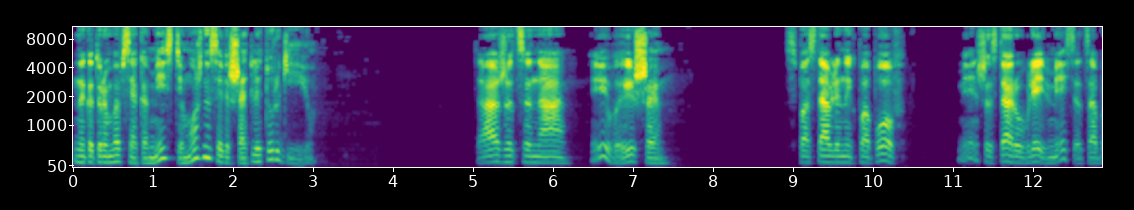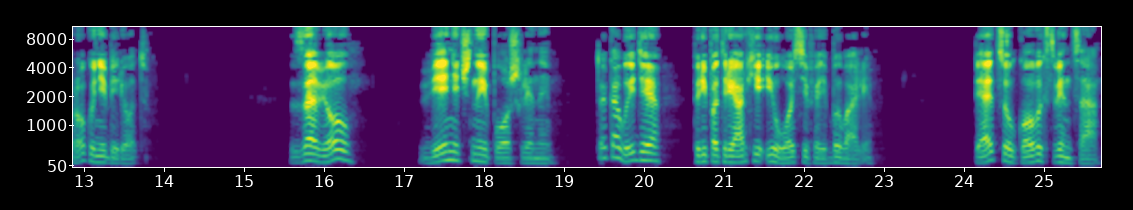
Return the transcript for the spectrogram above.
на котором во всяком месте можно совершать литургию. «Та же цена и выше. С поставленных попов меньше ста рублей в месяц оброку не берет. Завел венечные пошлины. Таковы де при патриархе Иосифе бывали. Пять целковых свинца,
